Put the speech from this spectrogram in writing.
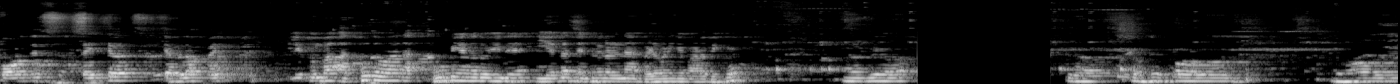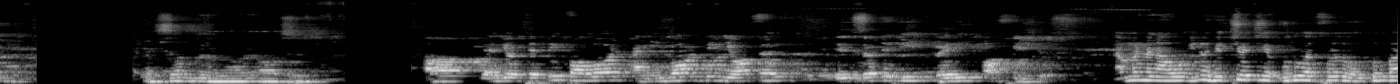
ಫಾರ್ this ಸೆಂಟರ್ ಡೆವಲಪ್ಮೆಂಟ್ ಇಲ್ಲಿ ತುಂಬಾ ಅದ್ಭುತವಾದ ಭೂಮಿ ಅನ್ನೋದು ಇದೆ ಈ ಎಲ್ಲಾ ಸೆಂಟರ್ ಗಳನ್ನು ಬೆಳವಣಿಗೆ ಮಾಡಬೇಕು ಅವರು ಸಹಕರಿಸೋಣ ನಾನು ಪ್ರಸನ್ನನಾಗಿ ಆಶಿಸುತ uh, when you're stepping forward and involving yourself is certainly very auspicious. ನಮ್ಮನ್ನು ನಾವು ಇನ್ನೂ ಹೆಚ್ಚು ಹೆಚ್ಚಿಗೆ ಮುಂದುವರಿಸುವುದು ತುಂಬಾ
